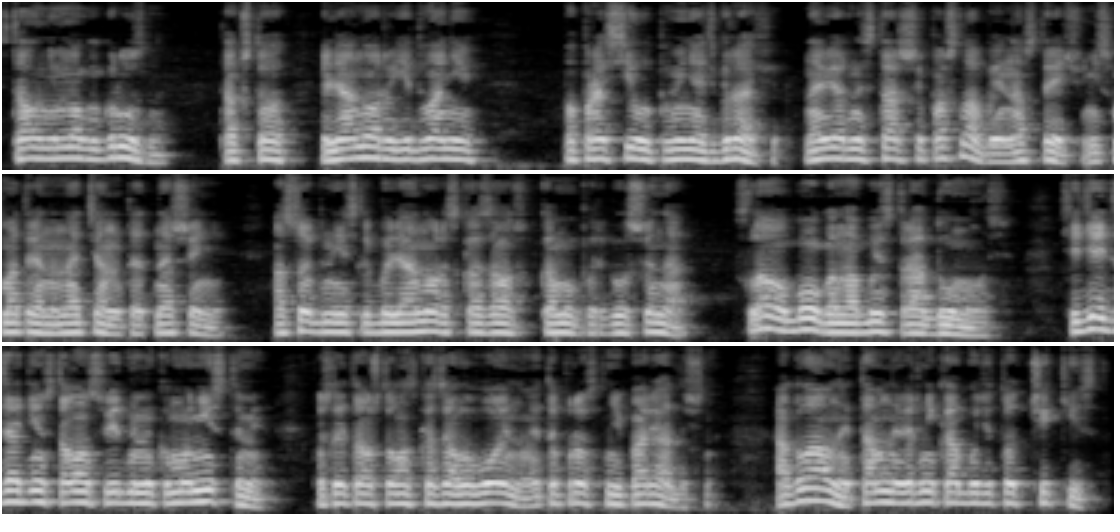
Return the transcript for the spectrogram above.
Стало немного грузно, так что Элеонора едва не попросила поменять график. Наверное, старшая пошла бы ей навстречу, несмотря на натянутые отношения, особенно если бы Элеонора сказала, кому приглашена. Слава богу, она быстро одумалась. Сидеть за одним столом с видными коммунистами, после того, что он сказал воину, это просто непорядочно. А главное, там наверняка будет тот чекист,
